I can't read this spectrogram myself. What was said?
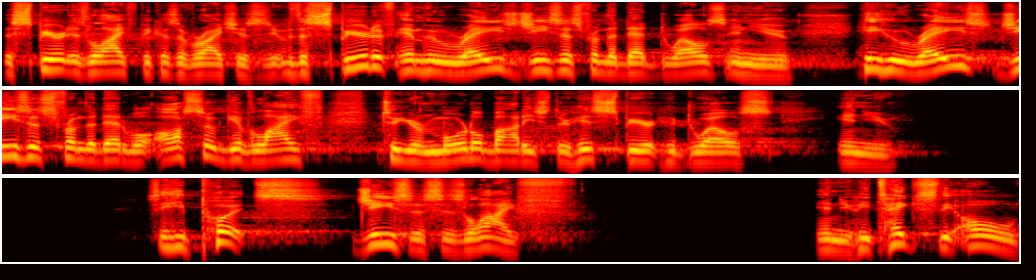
the spirit is life because of righteousness. If the spirit of him who raised Jesus from the dead dwells in you, he who raised Jesus from the dead will also give life to your mortal bodies through his spirit who dwells in you. See, he puts Jesus' life in you. He takes the old,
